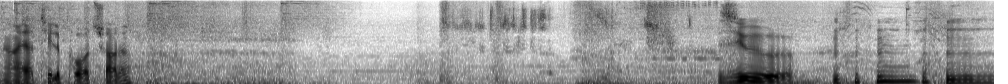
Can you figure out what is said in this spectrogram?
Naja, Teleport, schade. So.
